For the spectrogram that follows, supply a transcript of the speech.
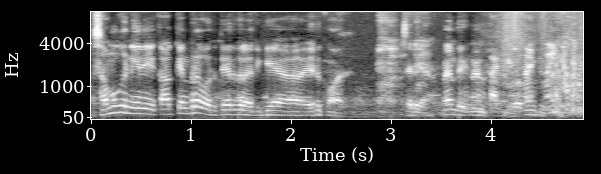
சமூக நீதியை காக்கின்ற ஒரு தேர்தல் அறிக்கையா இருக்கும் அது. சரியா? நன்றி. நன்றி தேங்க்யூ தேங்க்யூ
